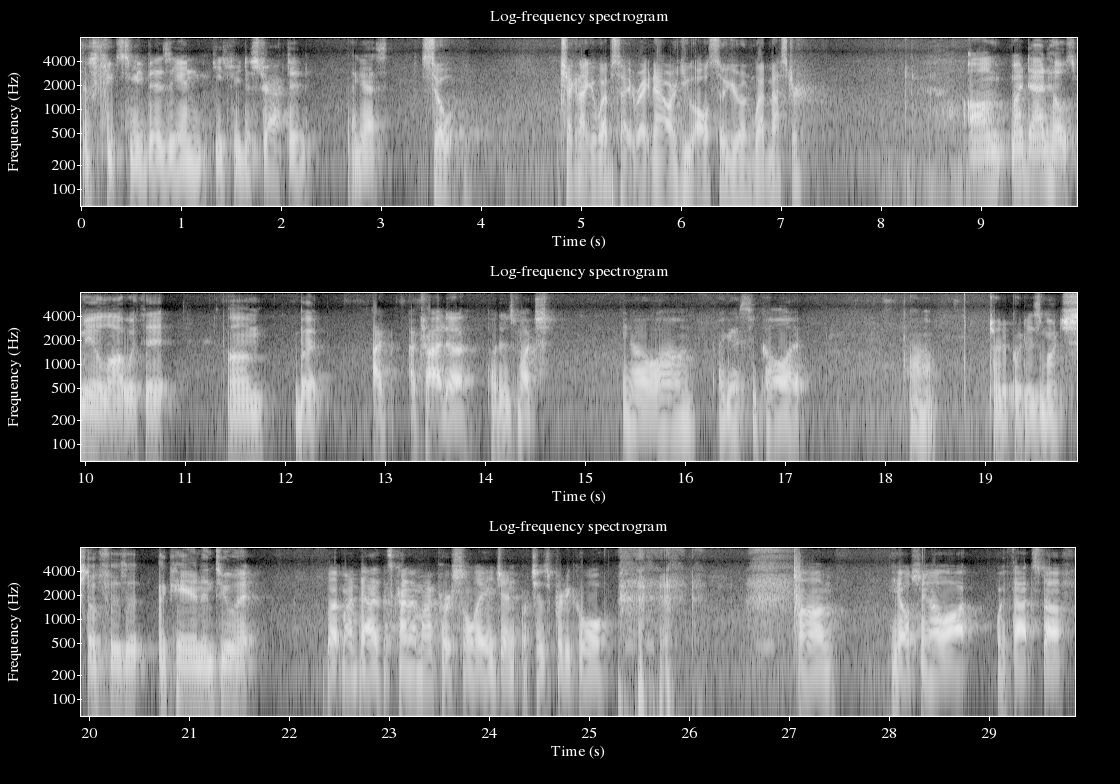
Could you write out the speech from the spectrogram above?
just keeps me busy and keeps me distracted. I guess. So, checking out your website right now, are you also your own webmaster? Um, my dad helps me a lot with it, um, but I I try to put as much, you know, um, I guess you call it. Uh, try to put as much stuff as it, I can into it. But my dad's kind of my personal agent, which is pretty cool. um, he helps me a lot with that stuff.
